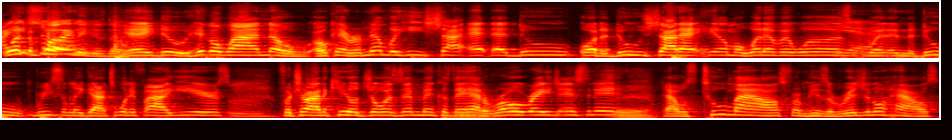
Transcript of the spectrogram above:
Are what the sure? fuck niggas doing? Yeah, he do. Here go why I know. Okay, remember he shot at that dude, or the dude shot at him, or whatever it was. Yeah. when- and the dude recently got 25 years mm. for trying to kill George Zimmerman because they had a road rage incident. Yeah. That was two miles from his original house,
